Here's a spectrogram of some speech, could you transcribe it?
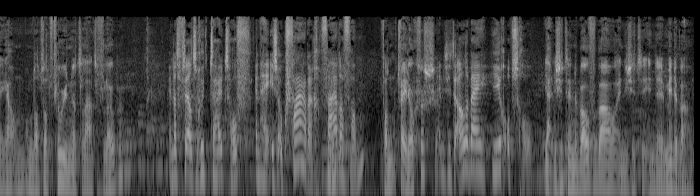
ja, om, om, dat wat vloeiender te laten verlopen. En dat vertelt Ruud Tuithof. En hij is ook vader, vader van? Van twee dochters. En die zitten allebei hier op school? Ja, die zitten in de bovenbouw en die zitten in de middenbouw.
